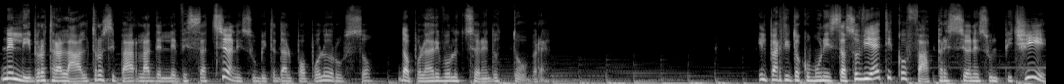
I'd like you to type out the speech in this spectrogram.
Nel libro, tra l'altro, si parla delle vessazioni subite dal popolo russo dopo la rivoluzione d'ottobre. Il Partito Comunista Sovietico fa pressione sul PC,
